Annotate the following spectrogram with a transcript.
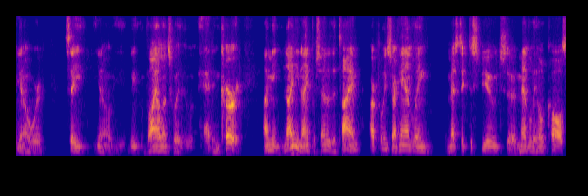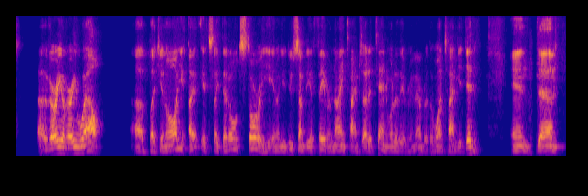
you know where say you know we, violence was, had incurred, I mean, 99% of the time, our police are handling domestic disputes, uh, mentally ill calls uh, very, very well. Uh, but you know, all you, uh, it's like that old story. You know, you do somebody a favor nine times out of ten. What do they remember? The one time you didn't, and um,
